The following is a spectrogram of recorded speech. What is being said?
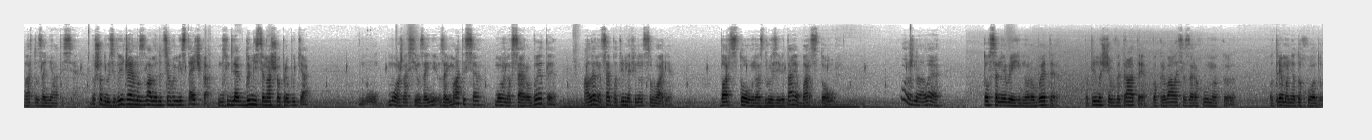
Варто зайнятися. Ну що, друзі, доїжджаємо з вами до цього містечка, для, до місця нашого прибуття. Ну, можна всім займатися, можна все робити, але на це потрібне фінансування. Барстоу у нас, друзі, вітає Барстоу. Можна, але то все невигідно робити. Потрібно, щоб витрати покривалися за рахунок е, отримання доходу.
